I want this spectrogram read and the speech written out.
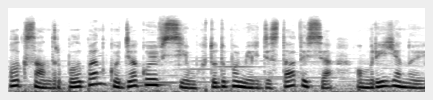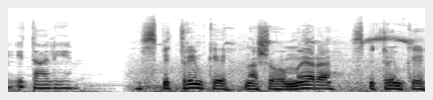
Олександр Пилипенко дякує всім, хто допоміг дістатися омріяної Італії. з підтримки нашого мера, з підтримки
